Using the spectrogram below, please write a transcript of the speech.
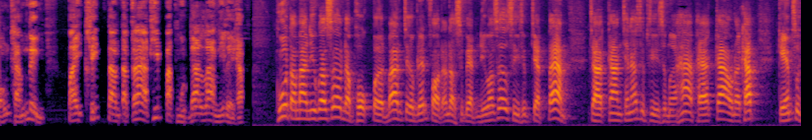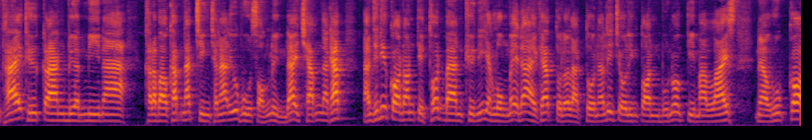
2 แถม 1 ไปคลิกตามตะกร้าที่ปักหมุดด้านล่างนี้เลยครับคู่ต่อมานิวคาสเซิลอันดับ 6 เปิดบ้านเจอเบรนท์ฟอร์ดอันดับ 11 นิวคาสเซิล 47 แต้ม จากการชนะ 14 เสมอ 5 แพ้ 9 นะครับ เกมสุดท้ายคือกลางเดือนมีนา คาราบาวครับนัดชิงชนะลิเวอร์พูล2-1 ได้แชมป์นะครับอันที่นี้กอร์ดอนติดโทษแบนคืนนี้ยังลงไม่ได้ครับ ตัวหลักตัวนารีโจลิงตันบูโนกีมาไลส์แนวรุกก็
